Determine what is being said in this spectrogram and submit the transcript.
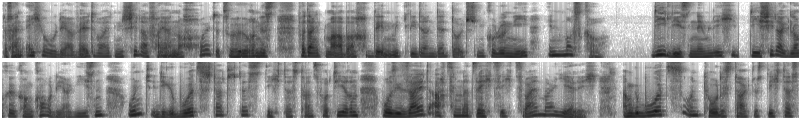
Dass ein Echo der weltweiten Schillerfeiern noch heute zu hören ist, verdankt Marbach den Mitgliedern der deutschen Kolonie in Moskau. Die ließen nämlich die Schillerglocke Concordia gießen und in die Geburtsstadt des Dichters transportieren, wo sie seit 1860 zweimal jährlich am Geburts- und Todestag des Dichters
